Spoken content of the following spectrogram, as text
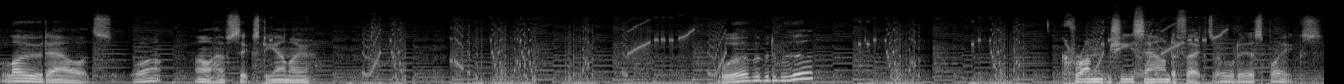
Loadouts. What? Oh, I have 60 ammo. Crunchy sound effects. Oh dear, spikes.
